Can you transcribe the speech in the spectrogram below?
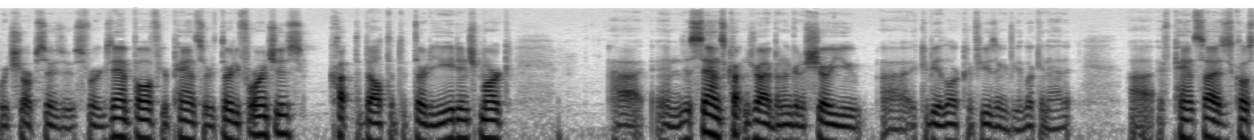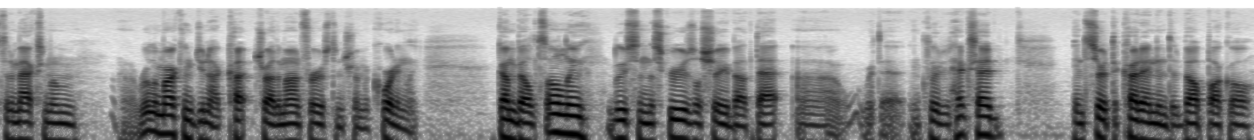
with sharp scissors. For example, if your pants are 34 inches, cut the belt at the 38 inch mark. Uh, and this sounds cut and dry, but I'm going to show you. Uh, it could be a little confusing if you're looking at it. Uh, if pant size is close to the maximum uh, ruler marking, do not cut. Try them on first and trim accordingly gun belts only. Loosen the screws. I'll show you about that uh, with the included hex head. Insert the cut end into the belt buckle,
